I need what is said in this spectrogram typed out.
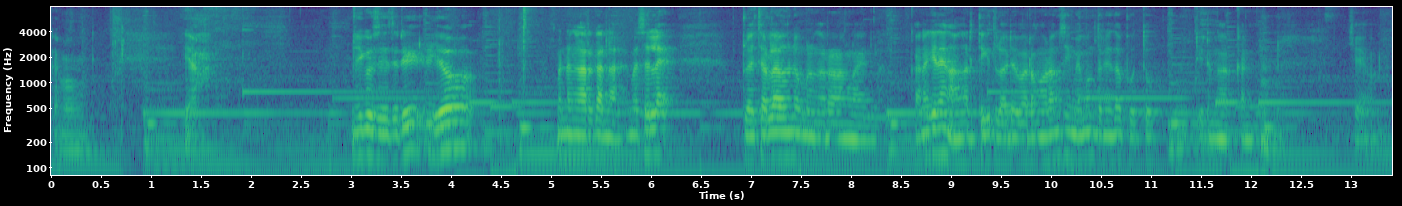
emang ya Iku sih, jadi yo mendengarkan lah. Masalah belajarlah untuk mendengar orang lain lah. Karena kita nggak ngerti gitu loh ada orang-orang sih memang ternyata butuh didengarkan. Kayak. Setuju. Hah.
